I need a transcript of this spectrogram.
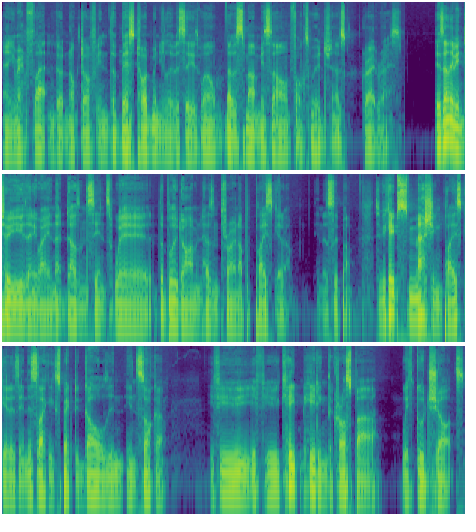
and he ran flat and got knocked off in the best Todman you'll ever see as well. That was smart missile and Fox Wedge. That was a great race. There's only been two years anyway in that dozen since where the Blue Diamond hasn't thrown up a place getter in the slipper. So if you keep smashing place getters in, this is like expected goals in, in soccer. If you if you keep hitting the crossbar with good shots,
